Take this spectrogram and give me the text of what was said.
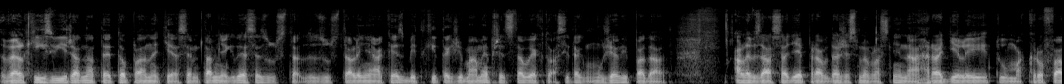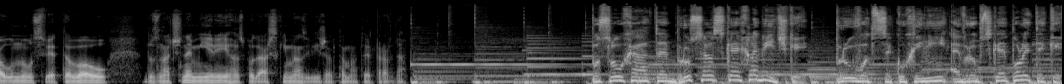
velkých zvířat na této planetě. Jsem tam někde se zůstaly nějaké zbytky, takže máme představu, jak to asi tak může vypadat. Ale v zásadě je pravda, že jsme vlastně nahradili tu makrofaunu světovou do značné míry hospodářskýma zvířatama, to je pravda. Posloucháte Bruselské chlebíčky, průvodce kuchyní evropské politiky.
